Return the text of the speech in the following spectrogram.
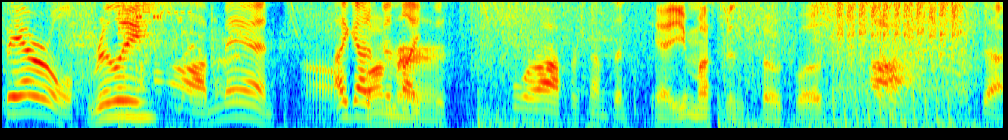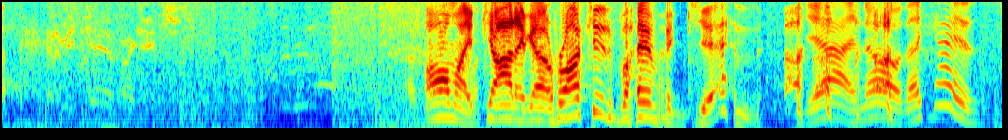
barrel. Really? Oh man. I got to been like bummer. just four off or something. Yeah, you must have been so close. Ah, sucks. Okay, Oh my god, I got rocketed by him again. yeah, I know. That guy is.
